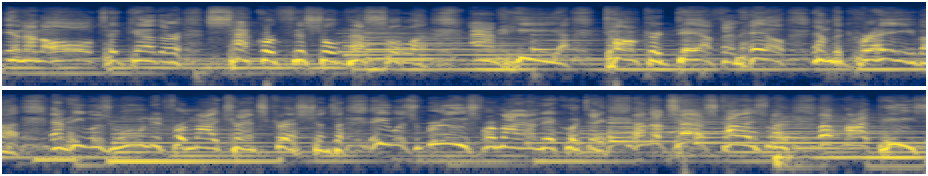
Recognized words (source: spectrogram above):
in an all together sacrificial vessel. And he conquered death and hell and the grave. And he was wounded for my transgressions. He was bruised for my iniquity. And the chastisement of my peace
